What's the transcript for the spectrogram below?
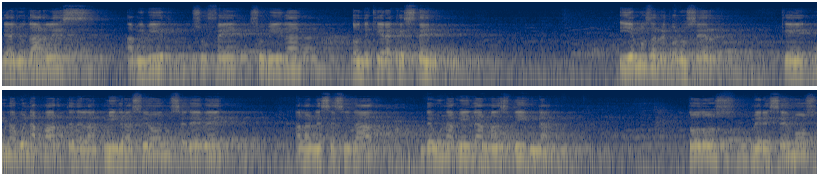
de ayudarles a vivir su fe, su vida, donde quiera que estén. Y hemos de reconocer que una buena parte de la migración se debe a la necesidad de una vida más digna, todos merecemos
